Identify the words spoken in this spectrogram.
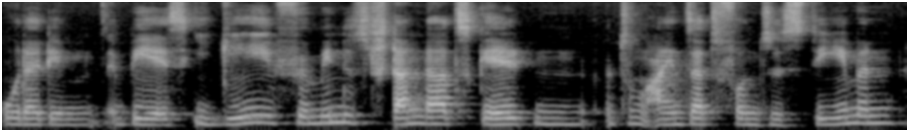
oder dem BSIG für Mindeststandards gelten zum Einsatz von Systemen.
